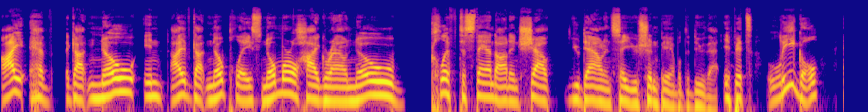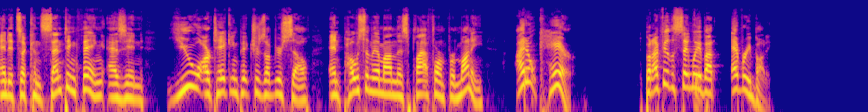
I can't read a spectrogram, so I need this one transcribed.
i have got no in i've got no place no moral high ground no cliff to stand on and shout you down and say you shouldn't be able to do that if it's legal and it's a consenting thing as in you are taking pictures of yourself and posting them on this platform for money i don't care but I feel the same way about everybody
